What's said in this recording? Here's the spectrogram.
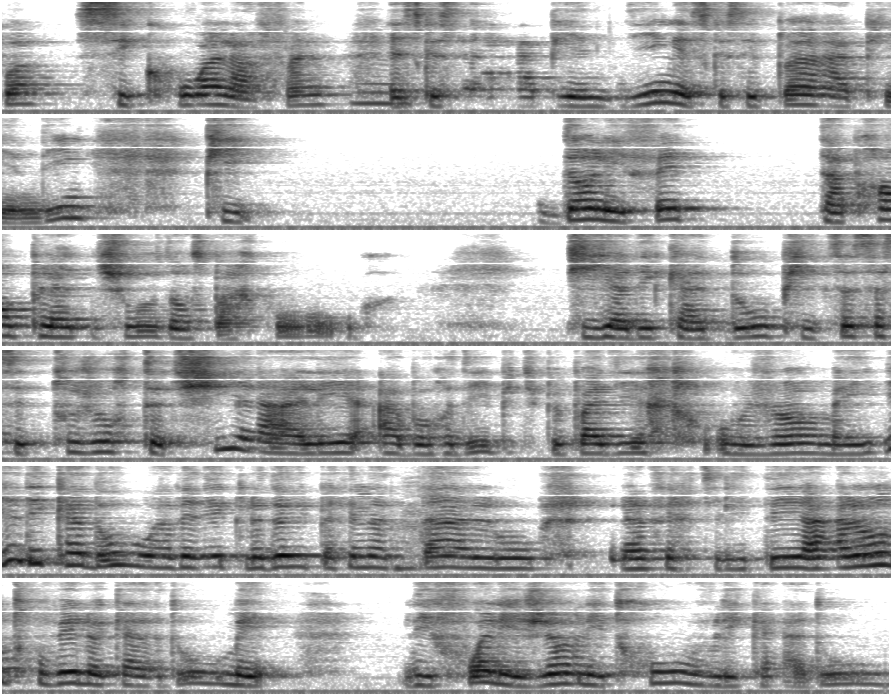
pas c'est quoi la fin. Est-ce que c'est un happy ending? Est-ce que c'est pas un happy ending? Puis dans les faits, tu apprends plein de choses dans ce parcours. Puis il y a des cadeaux, puis ça, ça c'est toujours touchy à aller aborder, puis tu peux pas dire aux gens, mais il y a des cadeaux avec le deuil périnatal ou l'infertilité, allons trouver le cadeau, mais des fois les gens les trouvent, les cadeaux.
